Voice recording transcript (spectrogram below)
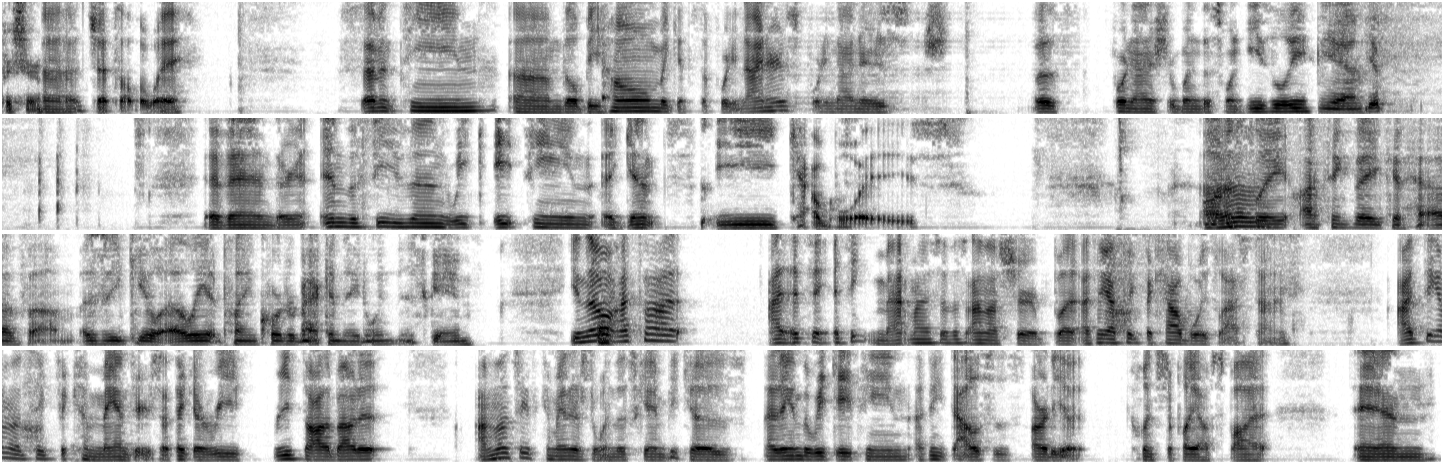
For sure. Uh, Jets all the way. 17, um, they'll be home against the 49ers. 49ers, sh- those 49ers should win this one easily. Yeah. Yep and then they're going to end the season week 18 against the Cowboys. Uh, Honestly, I think they could have um, Ezekiel Elliott playing quarterback and they'd win this game. you know, I thought, I, I think, I think Matt might have said this. I'm not sure, but I think I picked the Cowboys last time. I think I'm going to take the Commanders. I think I re rethought about it. I'm going to take the Commanders to win this game because I think in the week 18, I think Dallas is already a, clinched a playoff spot, and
